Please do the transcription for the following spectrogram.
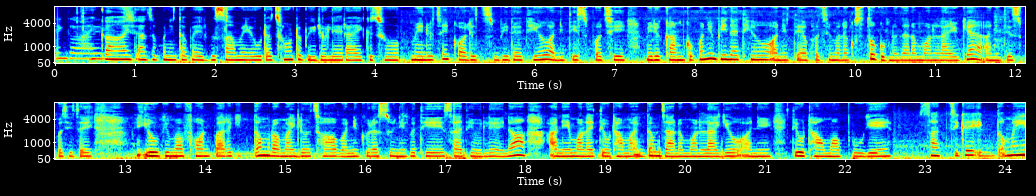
हाई गाइज आज पनि तपाईँहरूको सामु एउटा छोटो भिडियो लिएर आएको छु। मेरो चाहिँ कलेज बिदा थियो अनि त्यसपछि मेरो कामको पनि बिदा थियो अनि त्यहाँपछि मलाई कस्तो घुम्न जान मन लाग्यो क्या? अनि त्यसपछि चाहिँ योगीमा फन पार्क एकदम रमाइलो छ भन्ने कुरा सुनेको थिएँ साथीहरूले होइन? अनि मलाई त्यो ठाउँमा एकदम जान मन लाग्यो अनि त्यो ठाउँमा पुगेँ। साँच्चीकै एकदमै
